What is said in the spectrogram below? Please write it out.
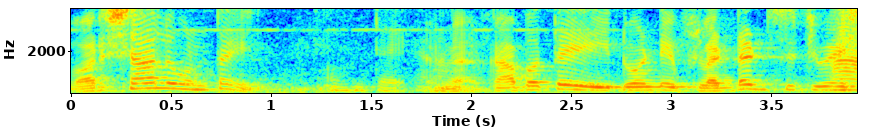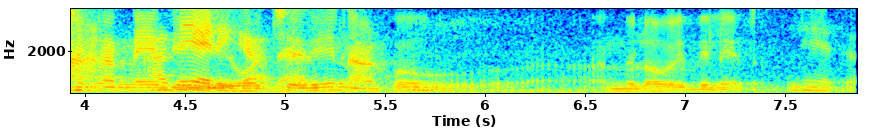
వర్షాలు ఉంటాయి. ఉంటాయి. కాకపోతే ఇటువంటి ఫ్లడ్డెడ్ సిచ్యువేషన్ అనేది వచ్చేది నాకు అందులో ఇది లేదు. లేదు.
